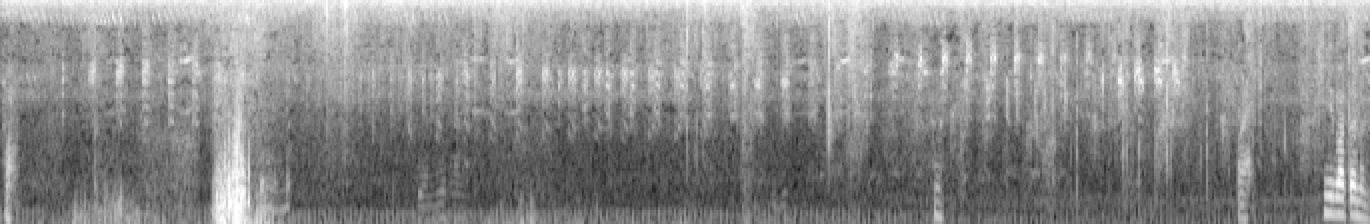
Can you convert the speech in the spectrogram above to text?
เอา มีบาตัวหนึ่ง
